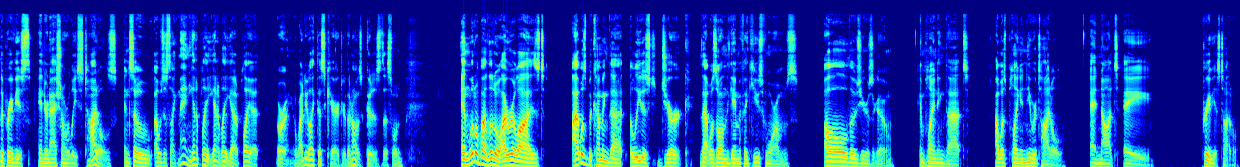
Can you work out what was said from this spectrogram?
the previous international release titles. And so I was just like, man, you gotta play it, you gotta play it, you gotta play it. Or why do you like this character? They're not as good as this one. And little by little, I realized I was becoming that elitist jerk that was on the Game FAQs forums all those years ago, complaining that I was playing a newer title and not a previous title.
